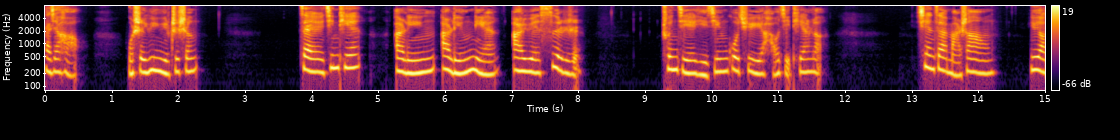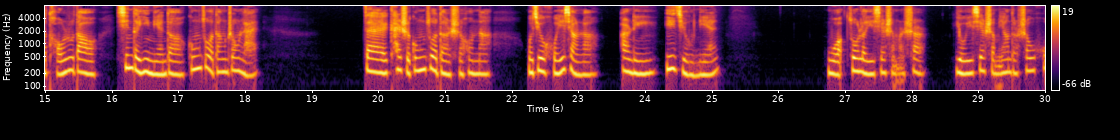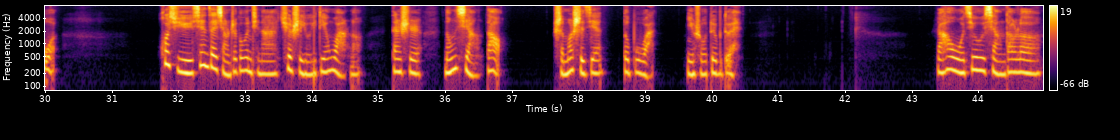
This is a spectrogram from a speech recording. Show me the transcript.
大家好，我是孕育之声。在今天，二零二零年二月四日，春节已经过去好几天了。现在马上又要投入到新的一年的工作当中来。在开始工作的时候呢，我就回想了二零一九年，我做了一些什么事儿。有一些什么样的收获？或许现在想这个问题呢，确实有一点晚了。但是能想到，什么时间都不晚，你说对不对？然后我就想到了，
